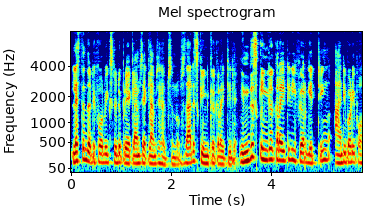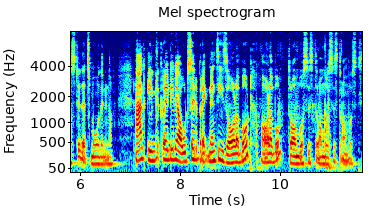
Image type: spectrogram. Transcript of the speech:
less than 34 weeks due to preeclampsia, eclampsia, HELLP syndrome. So that is clinical criteria. In this clinical criteria, if you are getting antibody positive, that's more than enough. And clinical criteria outside pregnancy is all about all about thrombosis, thrombosis, thrombosis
